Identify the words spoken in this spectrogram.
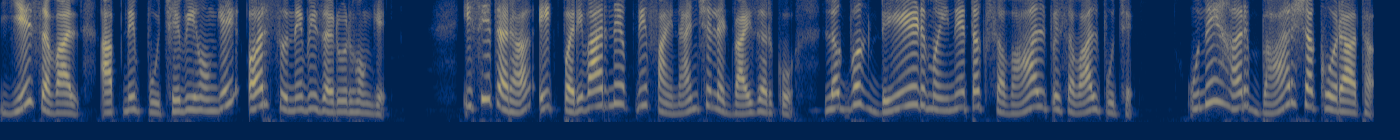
ये सवाल आपने पूछे भी होंगे और सुने भी ज़रूर होंगे। इसी तरह एक परिवार ने अपने फाइनेंशियल एडवाइजर को लगभग डेढ़ महीने तक सवाल पे सवाल पूछे। उन्हें हर बार शक हो रहा था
